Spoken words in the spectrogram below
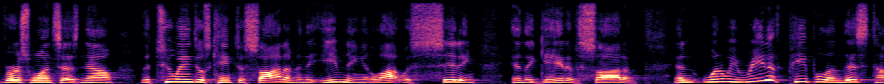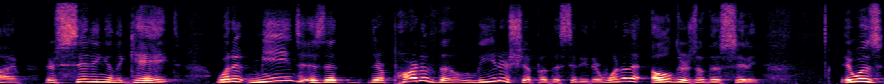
Verse 1 says, Now the two angels came to Sodom in the evening, and Lot was sitting in the gate of Sodom. And when we read of people in this time, they're sitting in the gate. What it means is that they're part of the leadership of the city, they're one of the elders of the city. It was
